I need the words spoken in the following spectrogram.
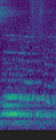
Jesus.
